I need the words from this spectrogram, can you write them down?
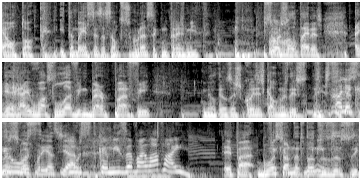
ao toque e também a sensação de segurança que me transmite. Pessoas solteiras, agarrai o vosso Loving Bear Puffy. Meu Deus, as coisas que alguns destes, destes Olha que o vão urso, experienciar. urso de camisa vai lá, vai. Epá, boa Fica sorte a todos os bonito. ursos e,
